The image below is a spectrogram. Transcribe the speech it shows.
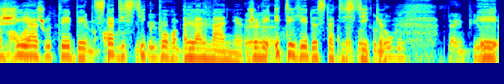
j'ai ajouté des statistiques pour l'Allemagne. Je l'ai étayé de statistiques. Et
